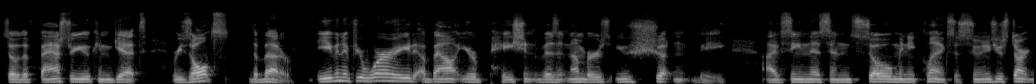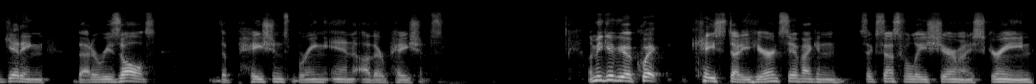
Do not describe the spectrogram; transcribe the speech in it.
so the faster you can get results the better even if you're worried about your patient visit numbers you shouldn't be i've seen this in so many clinics as soon as you start getting better results the patients bring in other patients let me give you a quick case study here and see if I can successfully share my screen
